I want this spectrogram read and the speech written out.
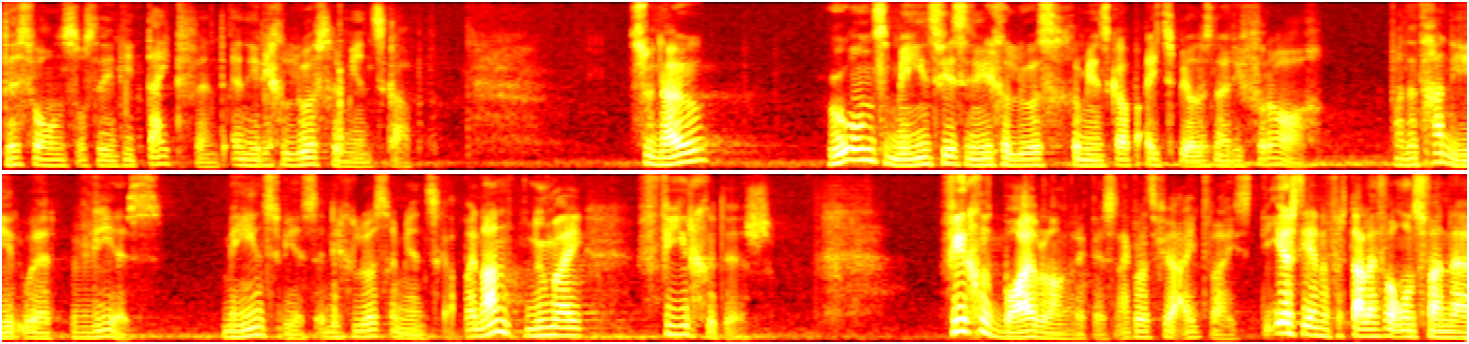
Dis waar ons ons identiteit vind in hierdie geloofsgemeenskap. So nou hoe ons menswees in hierdie geloofsgemeenskap uitspeel is nou die vraag. Want dit gaan hier oor wees mens wees in die geloofsgemeenskap. En dan noem hy vier goeders. Vier goed baie belangrik is en ek wil dit vir jou uitwys. Die eerste een vertel hy vir ons van uh,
